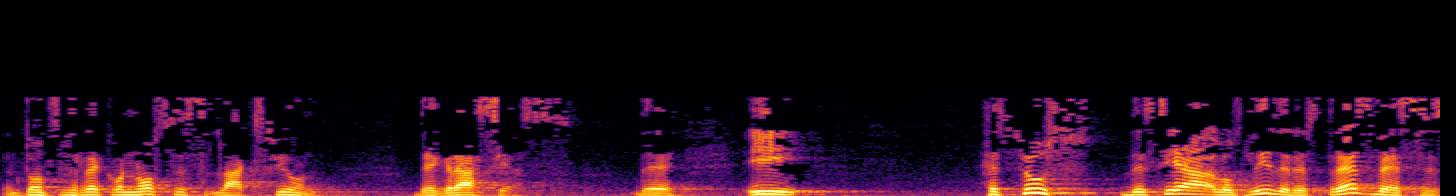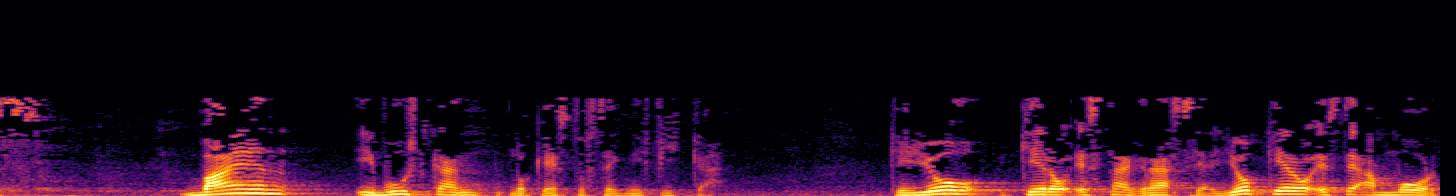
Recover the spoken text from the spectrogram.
Entonces reconoces la acción de gracias. De, y Jesús decía a los líderes tres veces, vayan y buscan lo que esto significa. Que yo quiero esta gracia, yo quiero este amor.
